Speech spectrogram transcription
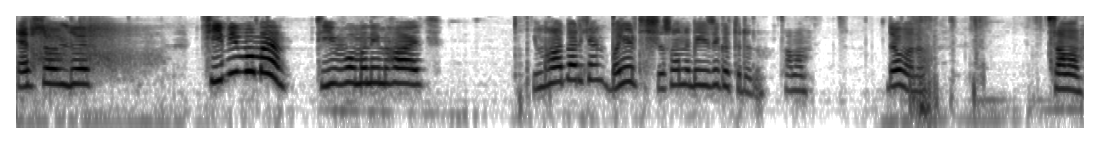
Hepsi öldü. TV Woman. TV Woman imha et. İmha derken bayılt işte sonra base'e götürelim. Tamam. De bana. Tamam.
